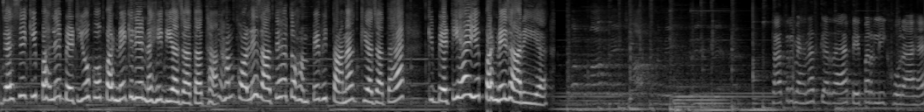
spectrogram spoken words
जैसे कि पहले बेटियों को पढ़ने के लिए नहीं दिया जाता था। हम कॉलेज आते हैं तो हम पे भी ताना किया जाता है। कि बेटी है ये पढ़ने जा रही है। छात्र मेहनत कर रहा है पेपर लीक हो रहा है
